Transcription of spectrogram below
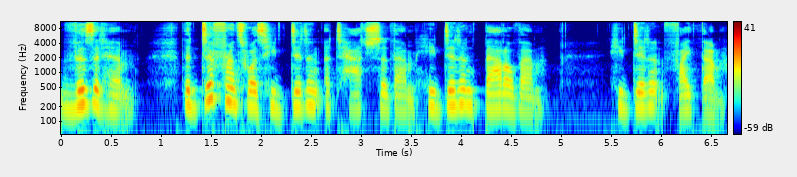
visit him. The difference was he didn't attach to them, he didn't battle them, he didn't fight them.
